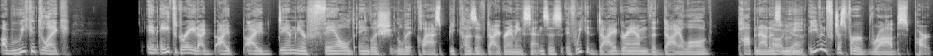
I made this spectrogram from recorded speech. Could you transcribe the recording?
uh, we could like, in eighth grade, I, I, I damn near failed English lit class because of diagramming sentences. If we could diagram the dialogue popping out of this Oh, movie, yeah. even f- just for Rob's part.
